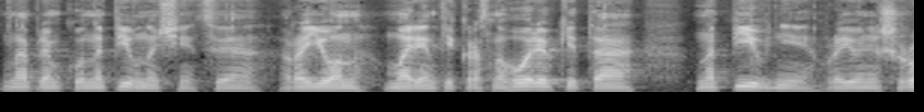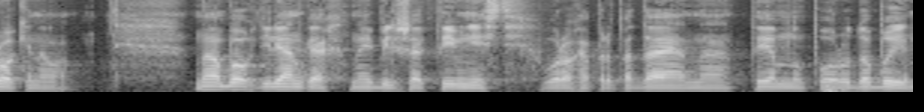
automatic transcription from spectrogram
напрямку на півночі це район Мар'їнки Красногорівки та на півдні в районі Широкінова. На обох ділянках найбільша активність ворога припадає на темну пору доби.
